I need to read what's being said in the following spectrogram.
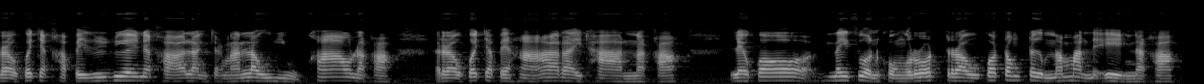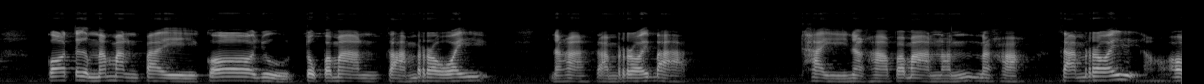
เราก็จะขับไปเรื่อยๆนะคะ หลังจากนั้นเราหิวข้าวนะคะ เราก็จะไปหาอะไรทานนะคะ แล้วก็ในส่วนของรถเราก็ต้องเติมน้ำมันเองนะคะ ก็เติมน้ำมันไปก็อยู่ตกประมาณสามร้อยนะคะสามร้อยบาท ไทยนะคะ ประมาณนั้นนะคะสามร้อยอ๋อ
